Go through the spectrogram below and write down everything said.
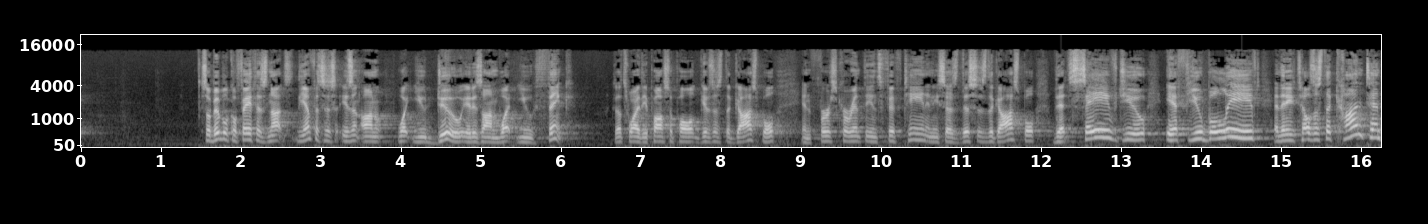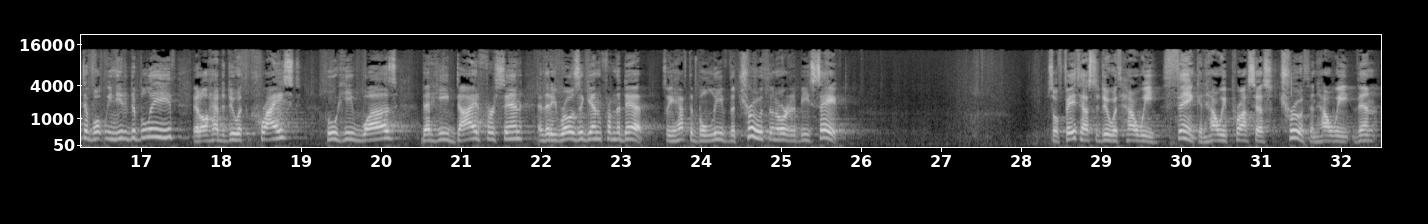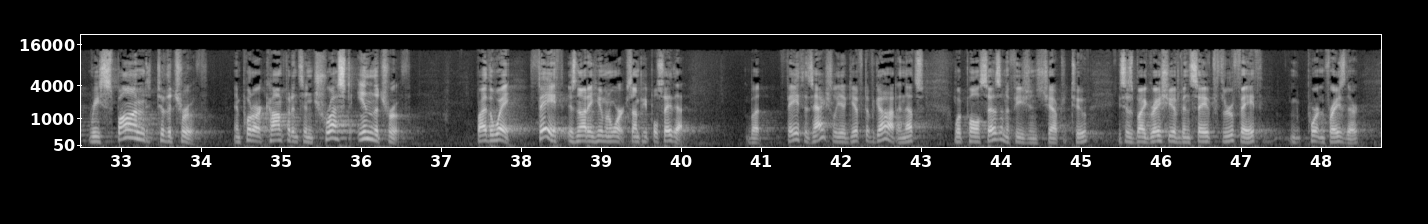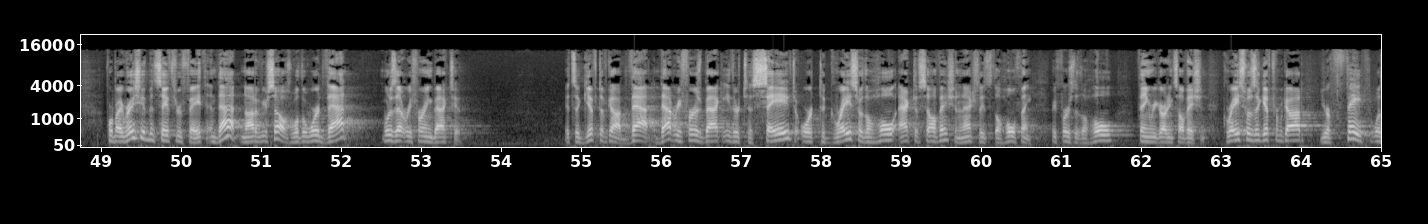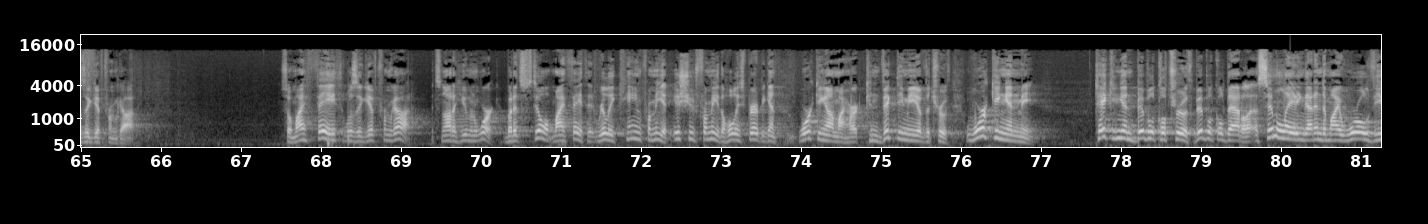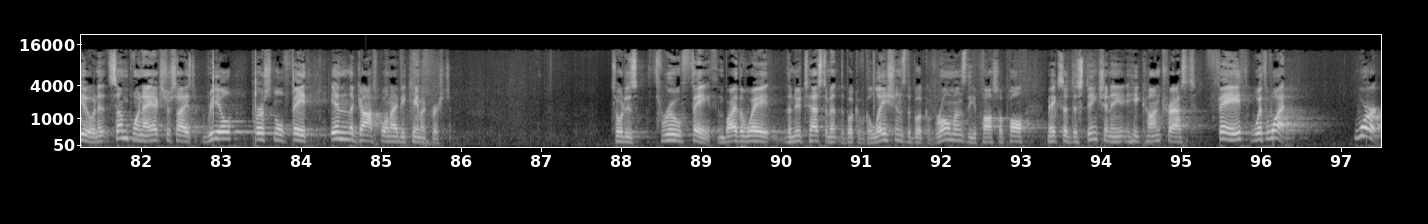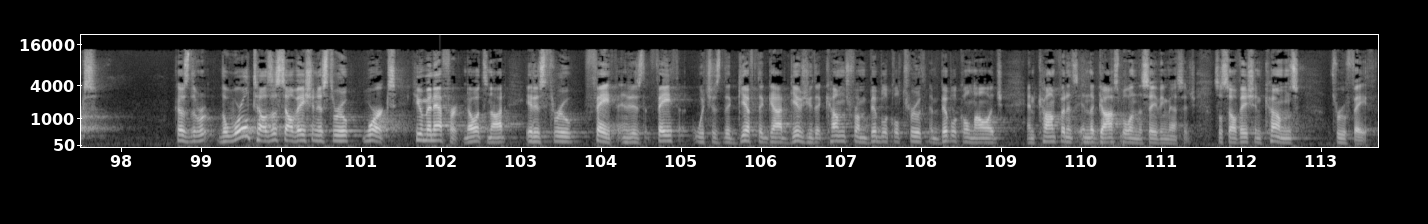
So biblical faith is not, the emphasis isn't on what you do, it is on what you think. That's why the Apostle Paul gives us the gospel in 1 Corinthians 15, and he says, This is the gospel that saved you if you believed. And then he tells us the content of what we needed to believe. It all had to do with Christ, who he was, that he died for sin, and that he rose again from the dead. So you have to believe the truth in order to be saved. So faith has to do with how we think and how we process truth and how we then respond to the truth and put our confidence and trust in the truth. By the way, faith is not a human work. Some people say that. But faith is actually a gift of God. And that's what Paul says in Ephesians chapter 2. He says, By grace you have been saved through faith. Important phrase there. For by grace you have been saved through faith, and that not of yourselves. Well, the word that, what is that referring back to? It's a gift of God. That that refers back either to saved or to grace or the whole act of salvation. And actually, it's the whole thing. It refers to the whole thing regarding salvation. Grace was a gift from God. Your faith was a gift from God. So my faith was a gift from God. It's not a human work, but it's still my faith. It really came from me. It issued from me. The Holy Spirit began working on my heart, convicting me of the truth, working in me taking in biblical truth, biblical data, assimilating that into my worldview. And at some point, I exercised real personal faith in the gospel and I became a Christian. So it is through faith. And by the way, the New Testament, the book of Galatians, the book of Romans, the Apostle Paul makes a distinction. He, contrasts faith with what? Works. Because the, the world tells us salvation is through works, human effort. No, it's not. It is through faith. And it is faith which is the gift that God gives you that comes from biblical truth and biblical knowledge and confidence in the gospel and the saving message. So salvation comes through faith.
